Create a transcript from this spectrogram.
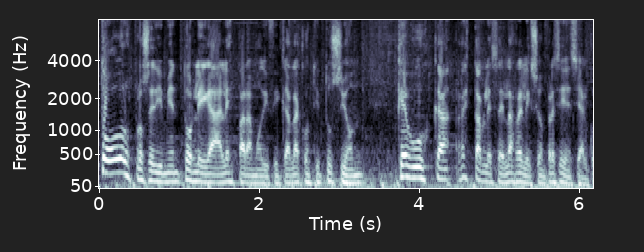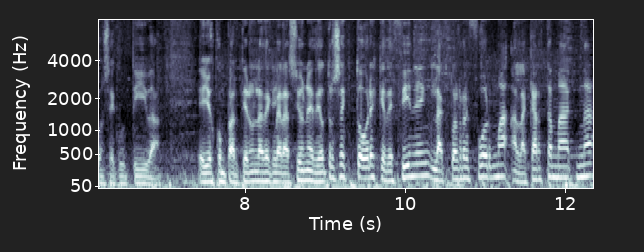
todos los procedimientos legales para modificar la constitución que busca restablecer la reelección presidencial consecutiva. Ellos compartieron las declaraciones de otros sectores que definen la actual reforma a la Carta Magna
